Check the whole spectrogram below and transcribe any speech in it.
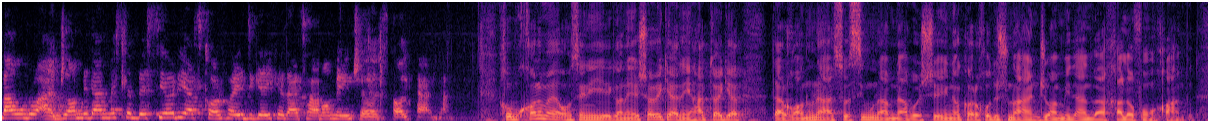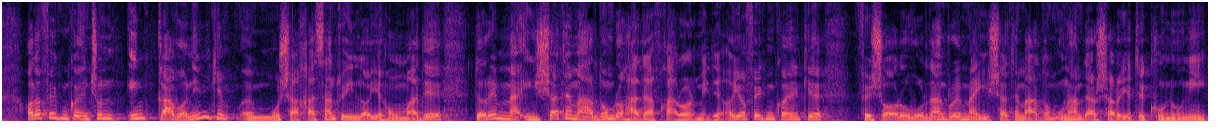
و اون رو انجام میدن مثل بسیاری از کارهای دیگه که در تمام این چهل سال کردن. خب خانم حسینی یگانه اشاره کردین حتی اگر در قانون اساسیمون هم نباشه اینا کار خودشون رو انجام میدن و خلاف اون خواهند بود. حالا فکر می‌کنین چون این قوانینی که مشخصا تو این لایحه اومده داره معیشت مردم رو هدف قرار میده. آیا فکر می‌کنید که فشار آوردن روی معیشت مردم؟ اون هم در شرایط کنونی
